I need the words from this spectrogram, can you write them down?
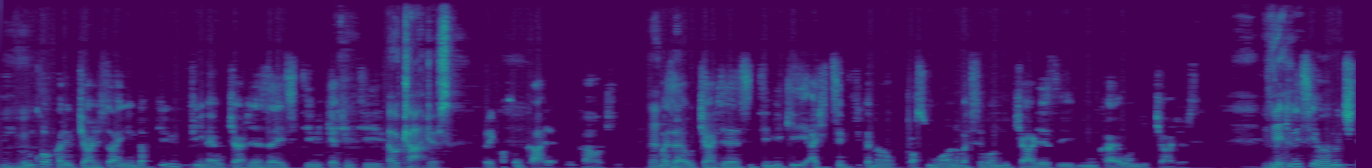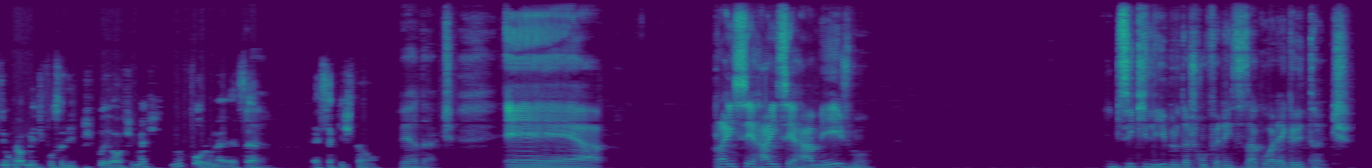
Uhum. Eu não colocaria o Chargers ainda, porque, enfim, né? O Chargers é esse time que a gente. É o Chargers. Peraí, passou um carro, um carro aqui. Mas é, o Chargers é esse time que a gente sempre fica, não, próximo ano vai ser o ano do Chargers e nunca é o ano do Chargers. Ver... que nesse ano eles tinham realmente força de ir pros playoffs, mas não foram, né? Essa é, é essa é a questão. Verdade. É... Para encerrar, encerrar mesmo, desequilíbrio das conferências agora é gritante.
